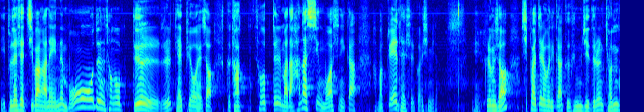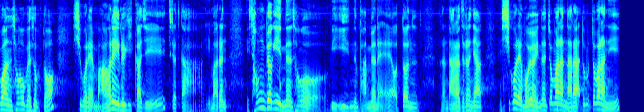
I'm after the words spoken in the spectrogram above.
이 블레셋 지방 안에 있는 모든 성읍들을 대표해서 그 각 성읍들마다 하나씩 모았으니까 아마 꽤 됐을 것입니다. 예, 그러면서 18절에 보니까 그 금지들은 견고한 성읍에서부터 시골의 마을에 이르기까지 드렸다. 이 말은 성벽이 있는 성읍이 있는 반면에 어떤 나라들은 그냥 시골에 모여 있는 조만한 나라, 조만한 이,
